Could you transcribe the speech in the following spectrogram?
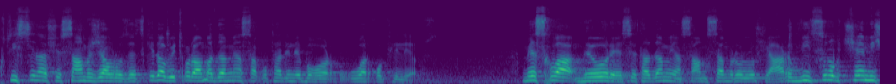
ღვთისწინაშე სამჟავროზეც კი და ვიტყვი ამ ადამიანს საკუთარი ნება უარყოფილი აქვს. მე სხვა მეორე ესეთ ადამიანს ამ სამრევლოში არ ვიცნობ ჩემის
